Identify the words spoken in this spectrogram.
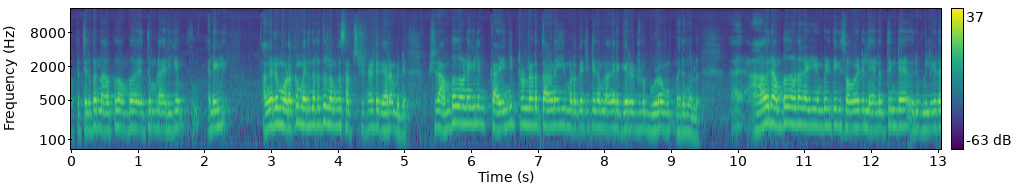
അപ്പോൾ ചിലപ്പോൾ നാൽപ്പത് അമ്പത് എത്തുമ്പോഴായിരിക്കും അല്ലെങ്കിൽ അങ്ങനെ ഒരു മുടക്കം വരുന്നിടത്ത് നമുക്ക് സബ്സ്റ്റിറ്റ്യൂഷനായിട്ട് കയറാൻ പറ്റും. പക്ഷേ ഒരു അമ്പത് തവണയെങ്കിലും കഴിഞ്ഞിട്ടുള്ളിടത്താണ് ഈ മുടക്കച്ചിട്ടി നമ്മൾ അങ്ങനെ കയറിയിട്ടുള്ള ഗുണം വരുന്നുള്ളൂ. ആ- ഒരു അമ്പത് തവണ കഴിയുമ്പോഴത്തേക്ക് സ്വാഭാവികമായിട്ട് ലേലത്തിന്റെ ഒരു വിളിയുടെ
